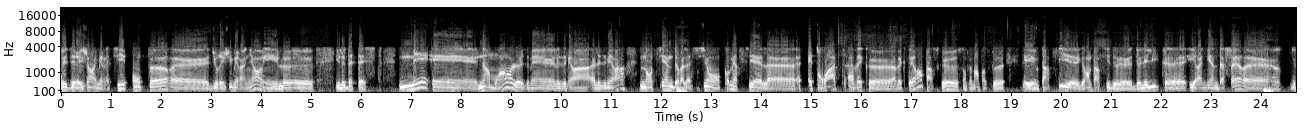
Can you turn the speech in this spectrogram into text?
les dirigeants émiratis ont peur euh, du régime iranien et le, ils le détestent. Mais euh, néanmoins, les, Émirats, les Émirats maintiennent des relations commerciales euh, étroites avec euh, avec Téhéran parce que simplement parce que une partie, une grande partie de, de l'élite iranienne d'affaires de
